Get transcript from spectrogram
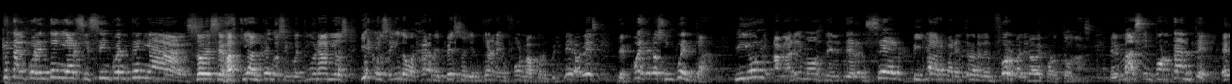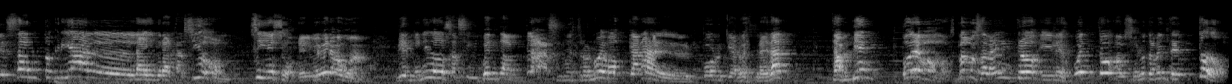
¿Qué tal cuarenteñals y cincuenteñals? Soy Sebastián, tengo 51 años y he conseguido bajar de peso y entrar en forma por primera vez después de los 50. Y hoy hablaremos del tercer pilar para entrar en forma de una vez por todas. El más importante, el santo grial, la hidratación. Sí, eso, el beber agua. Bienvenidos a 50 Plus, nuestro nuevo canal, porque a nuestra edad también podemos. Vamos a la intro y les cuento absolutamente todo.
